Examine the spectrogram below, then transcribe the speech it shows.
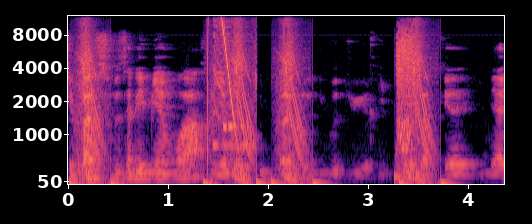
Je sais pas si vous allez bien voir, il y a beaucoup de bugs au niveau du replay parce qu'il y a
